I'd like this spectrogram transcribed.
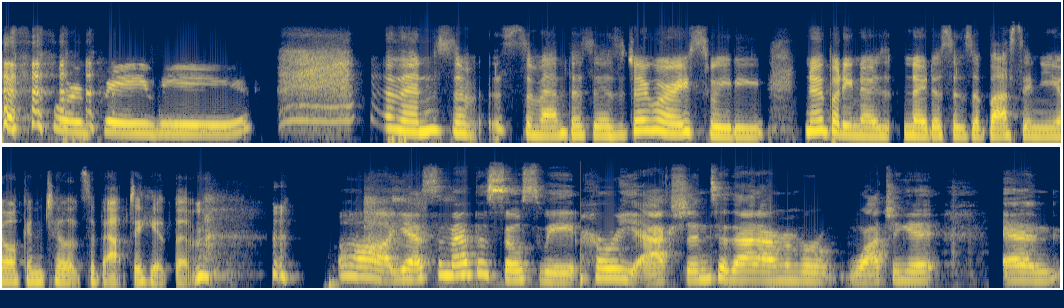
Poor baby. And then Sam- Samantha says, Don't worry, sweetie. Nobody knows notices a bus in New York until it's about to hit them. Oh, yeah, Samantha's so sweet. Her reaction to that, I remember watching it, and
